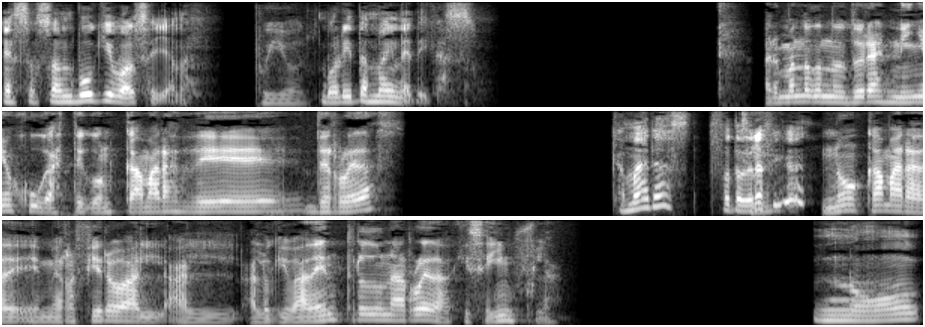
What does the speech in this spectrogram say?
Eso, son Bookie Ball se llaman. Bolitas magnéticas. Armando, cuando tú eras niño, ¿jugaste con cámaras de, de ruedas? ¿Cámaras fotográficas? No, cámara, me refiero al, al, a lo que va dentro de una rueda, que se infla. No.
